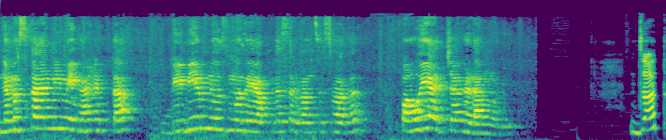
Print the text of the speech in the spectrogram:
नमस्कार मी मेघा जगताप. बीबीएम न्यूजमध्ये आपलं सर्वांचं स्वागत. पाहूया आजच्या घडामोडी. जत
